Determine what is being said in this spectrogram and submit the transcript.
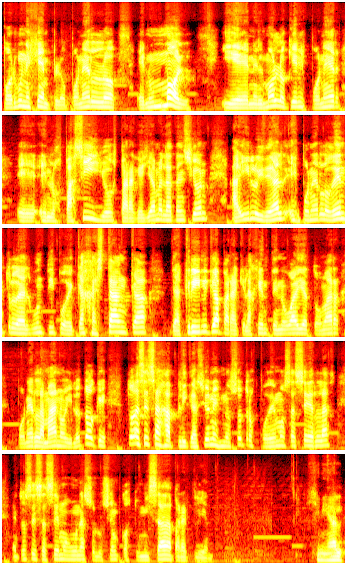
por un ejemplo, ponerlo en un mall y en el mall lo quieres poner eh, en los pasillos para que llame la atención, ahí lo ideal es ponerlo dentro de algún tipo de caja estanca, de acrílica, para que la gente no vaya a tomar, poner la mano y lo toque. Todas esas aplicaciones nosotros podemos hacerlas, entonces hacemos una solución customizada para el cliente. Genial.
